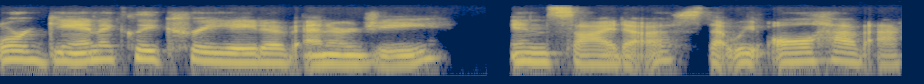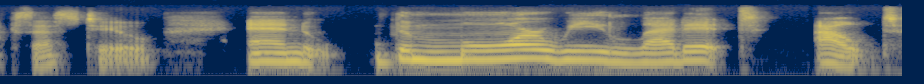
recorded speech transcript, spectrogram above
organically creative energy inside us that we all have access to. And the more we let it out,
